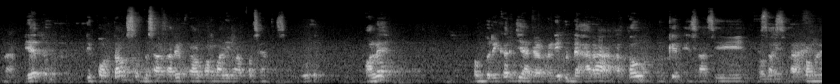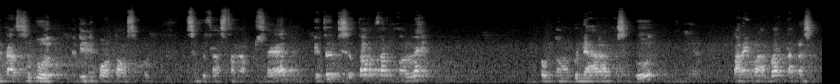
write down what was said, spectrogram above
nah dia tuh dipotong sebesar tarif 0,5 persen tersebut oleh pemberi kerja dalam ini bendahara atau mungkin instansi instansi Pemerintah. pemerintah, tersebut jadi dipotong sebe- sebesar setengah persen itu disetorkan oleh eh, bendahara tersebut. Paling lambat tanggal 10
